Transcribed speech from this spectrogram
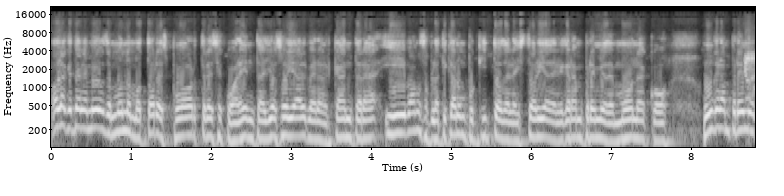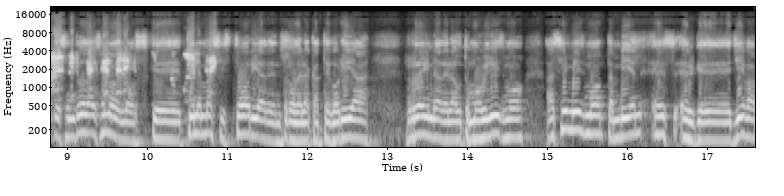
Hola, ¿qué tal amigos de Mundo Motor Sport 1340? Yo soy Albert Alcántara y vamos a platicar un poquito de la historia del Gran Premio de Mónaco. Un gran premio que sin duda es uno de los que tiene más historia dentro de la categoría reina del automovilismo. Asimismo, también es el que lleva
